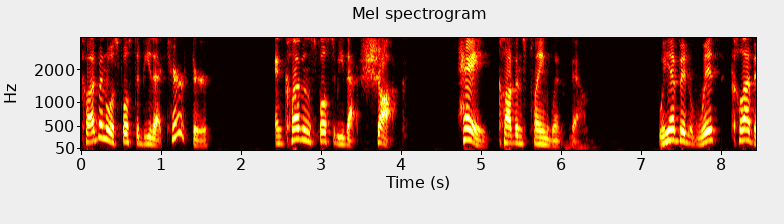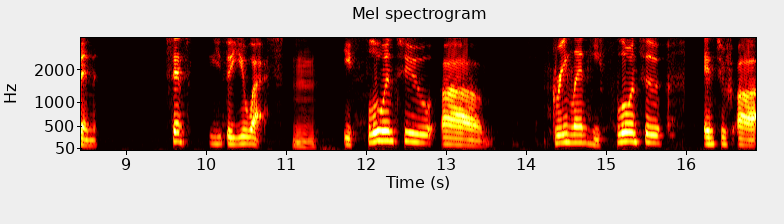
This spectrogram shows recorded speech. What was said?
Clevin was supposed to be that character, and Clevin was supposed to be that shock. Hey, Clevin's plane went down. We have been with Clevin since the U.S. Mhm. He flew into um Greenland. He flew into into uh,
